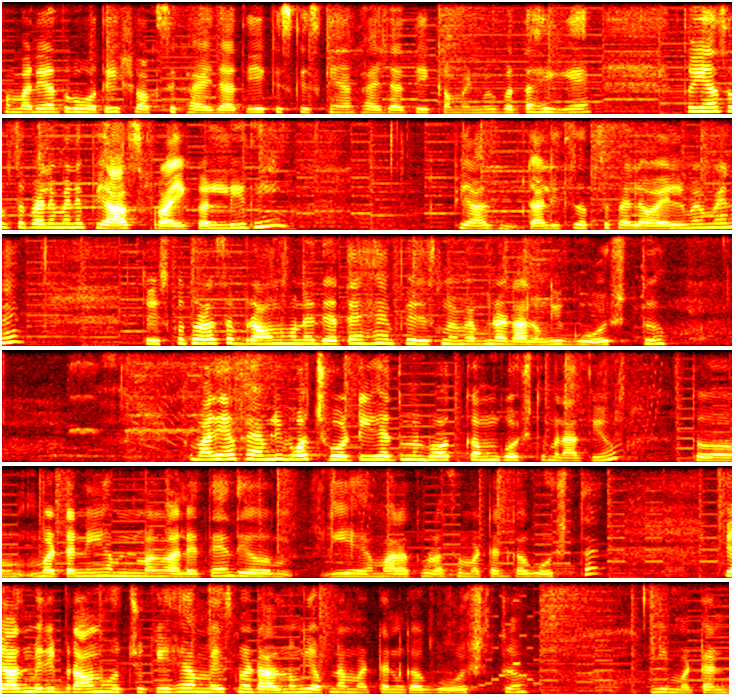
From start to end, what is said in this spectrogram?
हमारे यहाँ तो बहुत ही शौक से खाई जाती है किस किस के यहाँ खाई जाती है, कमेंट में बताइए। तो यहाँ सबसे पहले मैंने प्याज फ्राई कर ली थी। प्याज डाली थी सबसे पहले ऑयल में मैंने। तो इसको थोड़ा सा ब्राउन होने देते हैं, फिर इसमें मैं अपना डालूँगी गोश्त। हमारे यहाँ फैमिली बहुत छोटी है तो मैं बहुत कम गोश्त बनाती हूँ। तो मटन ही हम मंगा लेते हैं तो ये है हमारा थोड़ा सा मटन का गोश्त है। प्याज मेरी ब्राउन हो चुकी है, अब मैं इसमें डाल दूँगी अपना मटन का गोश्त। ये मटन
